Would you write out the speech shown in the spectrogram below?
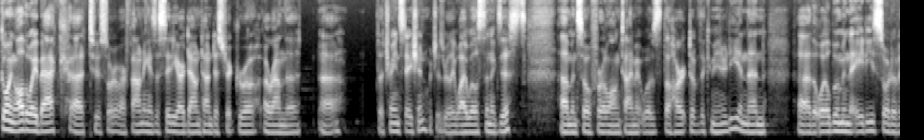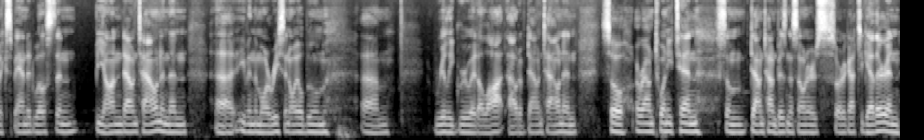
Going all the way back uh, to sort of our founding as a city, our downtown district grew around the uh, the train station, which is really why Williston exists. Um, and so for a long time, it was the heart of the community. And then uh, the oil boom in the 80s sort of expanded Williston beyond downtown. And then uh, even the more recent oil boom um, really grew it a lot out of downtown. And so around 2010, some downtown business owners sort of got together and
